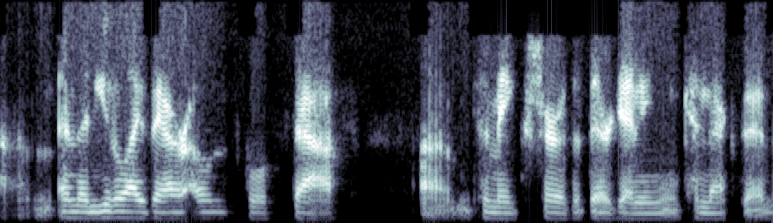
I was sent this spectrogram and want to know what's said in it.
um, and then utilizing our own school staff um, to make sure that they're getting connected.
